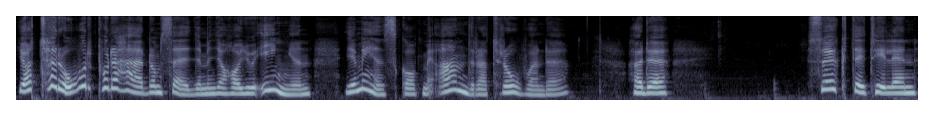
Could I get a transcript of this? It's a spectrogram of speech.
jag tror på det här de säger men jag har ju ingen gemenskap med andra troende. Hörde, sök dig till en,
